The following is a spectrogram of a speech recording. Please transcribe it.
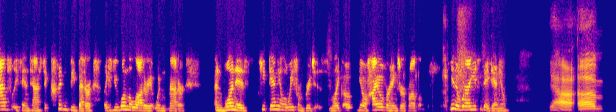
absolutely fantastic, couldn't be better. Like if you won the lottery, it wouldn't matter and one is keep Daniel away from bridges. like, oh, you know, high overhangs are a problem. You know, where are you today, Daniel? Yeah. Um,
